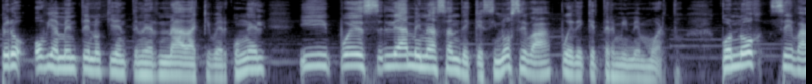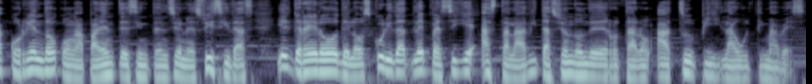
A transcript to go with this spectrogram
pero obviamente no quieren tener nada que ver con él y pues le amenazan de que si no se va puede que termine muerto. Konog se va corriendo con aparentes intenciones suicidas y el guerrero de la oscuridad le persigue hasta la habitación donde derrotaron a Tupi la última vez.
